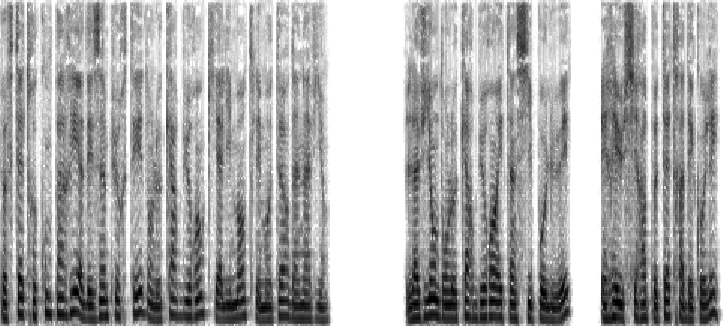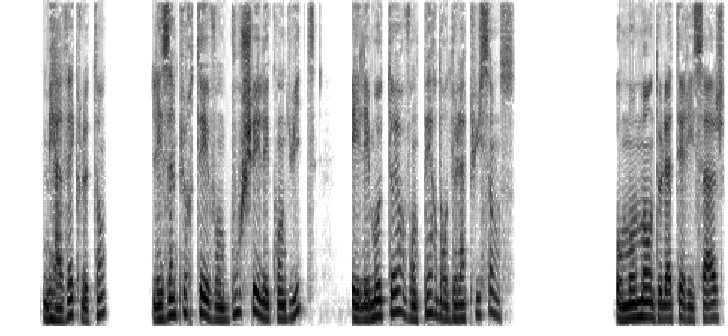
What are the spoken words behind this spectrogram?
peuvent être comparés à des impuretés dans le carburant qui alimente les moteurs d'un avion. L'avion dont le carburant est ainsi pollué réussira peut-être à décoller, mais avec le temps, les impuretés vont boucher les conduites et les moteurs vont perdre de la puissance. Au moment de l'atterrissage,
